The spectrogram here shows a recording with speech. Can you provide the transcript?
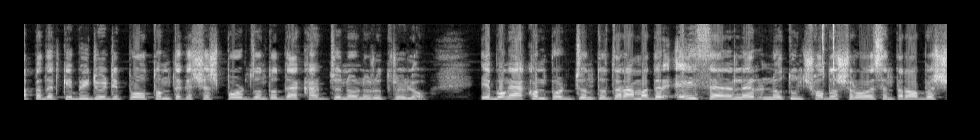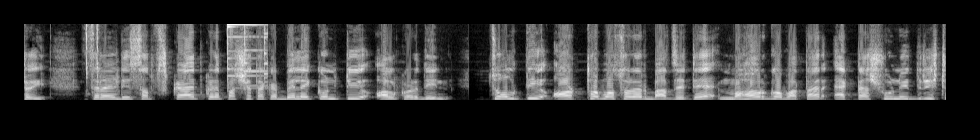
আপনাদেরকে ভিডিওটি প্রথম থেকে শেষ পর্যন্ত দেখার জন্য অনুরোধ রইল। এবং এখন পর্যন্ত যারা আমাদের এই চ্যানেলের নতুন সদস্য রয়েছেন, তারা অবশ্যই চ্যানেলটি সাবস্ক্রাইব করে পাশে থাকা বেল আইকনটি অল করে দিন। চলতি অর্থ বছরের বাজেটে মহর্গ ভাতার একটা সুনির্দিষ্ট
